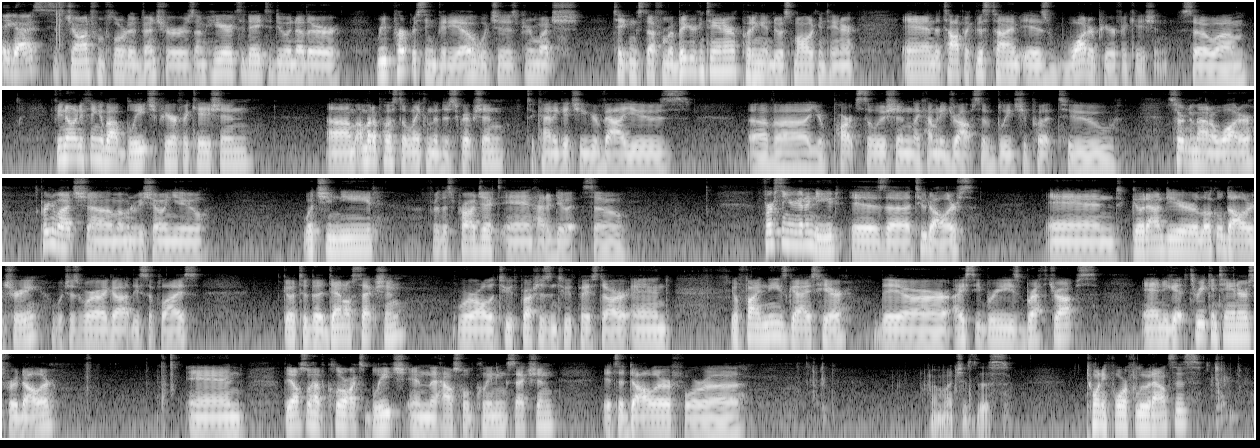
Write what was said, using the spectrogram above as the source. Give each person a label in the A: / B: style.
A: Hey guys, this is Jon from Florida Adventurers. I'm here today to do another repurposing video, which is pretty much taking stuff from a bigger container, putting it into a smaller container. And the topic this time is water purification. So um, if you know anything about bleach purification, um, I'm going to post a link in the description to kind of get you your values of uh, your part solution, like how many drops of bleach you put to a certain amount of water. Pretty much, um, I'm going to be showing you what you need for this project and how to do it. So first thing you're going to need is uh, $2 and go down to your local Dollar Tree, which is where I got these supplies. Go to the dental section where all the toothbrushes and toothpaste are and you'll find these guys here. They are Icy Breeze breath drops and you get three containers for a dollar. And they also have Clorox bleach in the household cleaning section. It's a dollar for a uh, how much is this? 24 fluid ounces.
